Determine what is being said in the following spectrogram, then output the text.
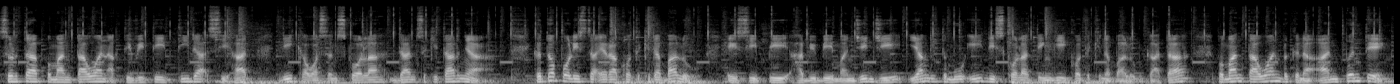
serta pemantauan aktiviti tidak sihat di kawasan sekolah dan sekitarnya. Ketua Polis Daerah Kota Kinabalu, ACP Habibi Manjinji yang ditemui di Sekolah Tinggi Kota Kinabalu berkata, pemantauan berkenaan penting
